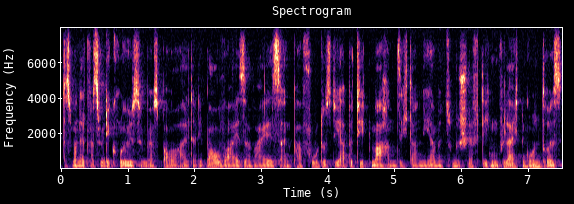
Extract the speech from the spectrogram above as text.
dass man etwas über die Größe, über das Baualter, die Bauweise weiß, ein paar Fotos, die Appetit machen, sich da näher mit zu beschäftigen, vielleicht ein Grundriss.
